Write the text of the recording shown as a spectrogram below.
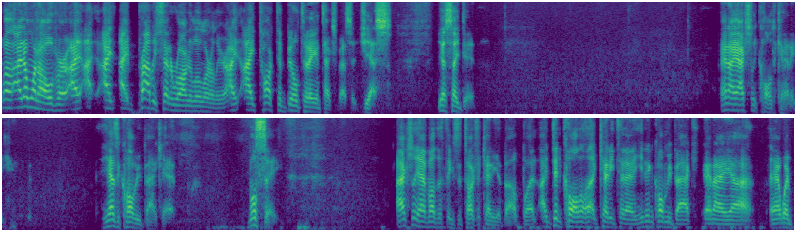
well, I don't want to over. I, I, I probably said it wrong a little earlier. I, I talked to Bill today in text message. Yes. Yes, I did. And I actually called Kenny. He hasn't called me back yet. We'll see. I actually have other things to talk to Kenny about, but I did call uh, Kenny today. He didn't call me back, and I uh, I went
